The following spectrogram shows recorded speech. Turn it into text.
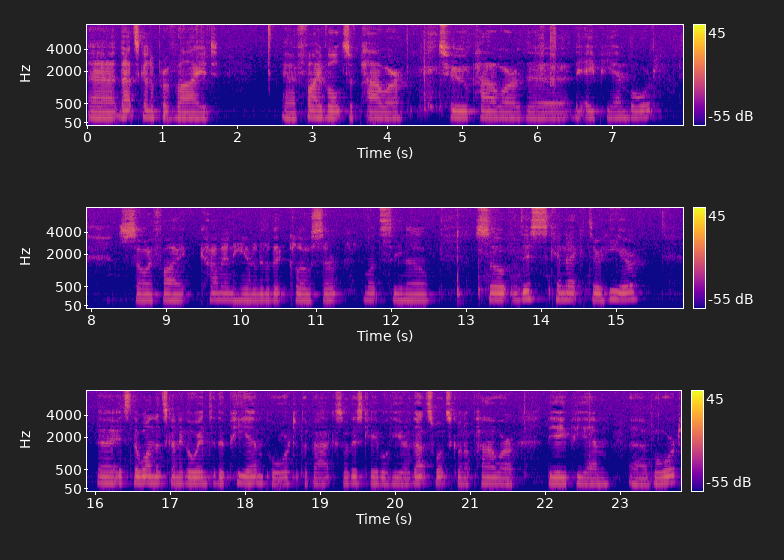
Uh, that's going to provide uh, 5 volts of power to power the, the APM board. So if I come in here a little bit closer, let's see now. So this connector here, uh, it's the one that's going to go into the PM port at the back. So this cable here, that's what's going to power the APM uh, board.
